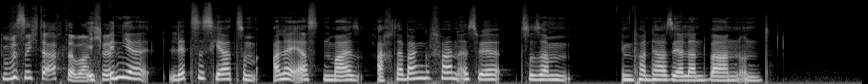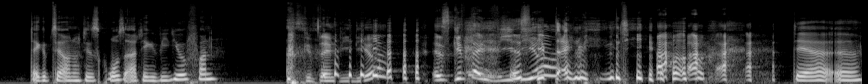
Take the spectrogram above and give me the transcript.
Du bist nicht der Achterbahn. ich bin ja letztes Jahr zum allerersten Mal Achterbahn gefahren, als wir zusammen im Phantasialand waren und da gibt es ja auch noch dieses großartige Video von. Es gibt ein Video. Es gibt ein Video. Es gibt ein Video. Der äh,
